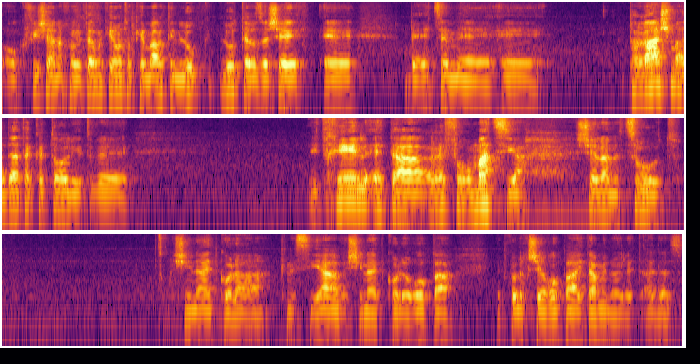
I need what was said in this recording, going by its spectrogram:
או כפי שאנחנו יותר מכירים אותו כמרטין לותר, זה שבעצם אה, אה, פרש מהדת הקתולית והתחיל את הרפורמציה של הנצרות. שינה את כל הכנסייה ושינה את כל אירופה, את כל איך שאירופה הייתה מנוהלת עד אז.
